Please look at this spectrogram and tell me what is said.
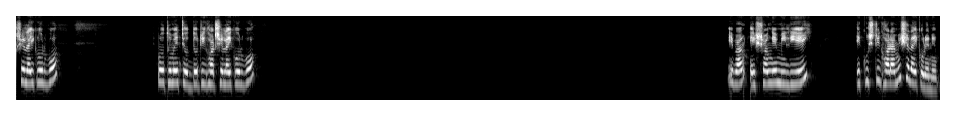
সেলাই করব। প্রথমে চোদ্দোটি ঘর সেলাই করব। এবং এর সঙ্গে মিলিয়েই একুশটি ঘর আমি সেলাই করে নেব।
